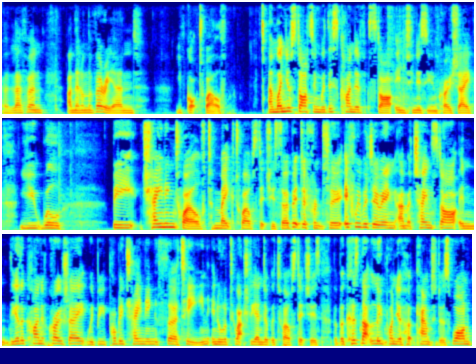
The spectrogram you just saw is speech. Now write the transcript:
Eleven, and then on the very end, you've got 12. And when you're starting with this kind of start in Tunisian crochet, you will be chaining 12 to make 12 stitches. So a bit different to if we were doing um, a chain start in the other kind of crochet, we'd be probably chaining 13 in order to actually end up with 12 stitches. But because that loop on your hook counted as one,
